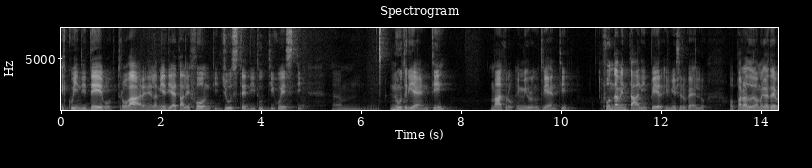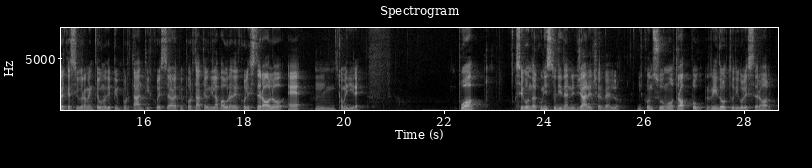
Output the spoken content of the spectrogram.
e quindi devo trovare nella mia dieta le fonti giuste di tutti questi um, nutrienti, macro e micronutrienti, fondamentali per il mio cervello. Ho parlato dell'omega 3 perché è sicuramente uno dei più importanti, il colesterolo è più importante, quindi la paura del colesterolo è, um, come dire, può, secondo alcuni studi, danneggiare il cervello, il consumo troppo ridotto di colesterolo.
